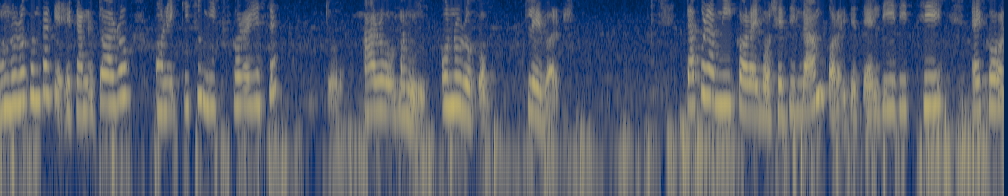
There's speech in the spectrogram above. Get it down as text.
অন্যরকম থাকে, এখানে তো আরও অনেক কিছু মিক্স করা গেছে। তো আরও মানে অন্যরকম ফ্লেভার। তারপর আমি কড়াই বসে দিলাম, কড়াইতে তেল দিয়ে দিচ্ছি। এখন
